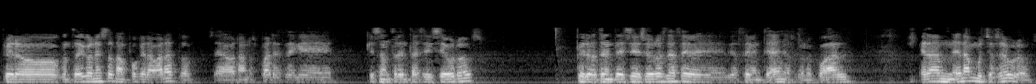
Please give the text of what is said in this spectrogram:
Pero con todo y con eso tampoco era barato. O sea, ahora nos parece que, que son 36 euros, pero 36 euros de hace, de hace 20 años, con lo cual eran, eran muchos euros.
